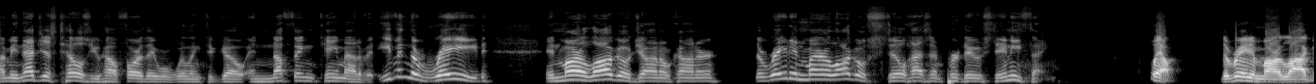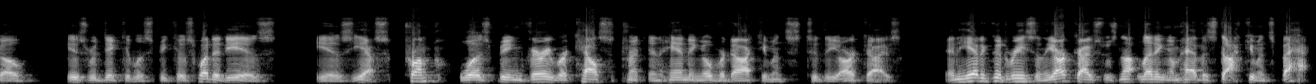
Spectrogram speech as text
I mean, that just tells you how far they were willing to go, and nothing came out of it. Even the raid in Mar a Lago, John O'Connor, the raid in Mar a Lago still hasn't produced anything. Well, the raid in Mar a Lago is ridiculous because what it is is yes, Trump was being very recalcitrant in handing over documents to the archives. And he had a good reason. The archives was not letting him have his documents back.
